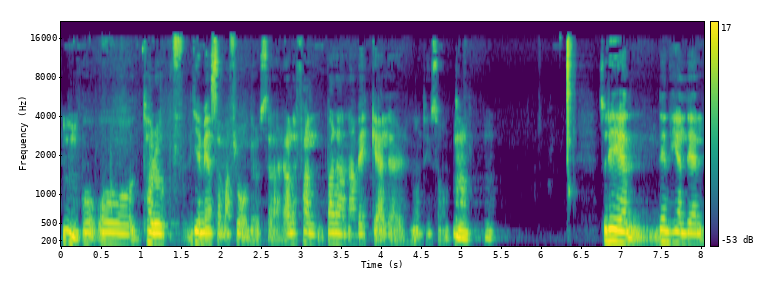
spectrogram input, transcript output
Mm. och, och tar upp gemensamma frågor och sådär. I alla fall varannan vecka eller någonting sånt. Mm. Mm. Så det är, en, det är en hel del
